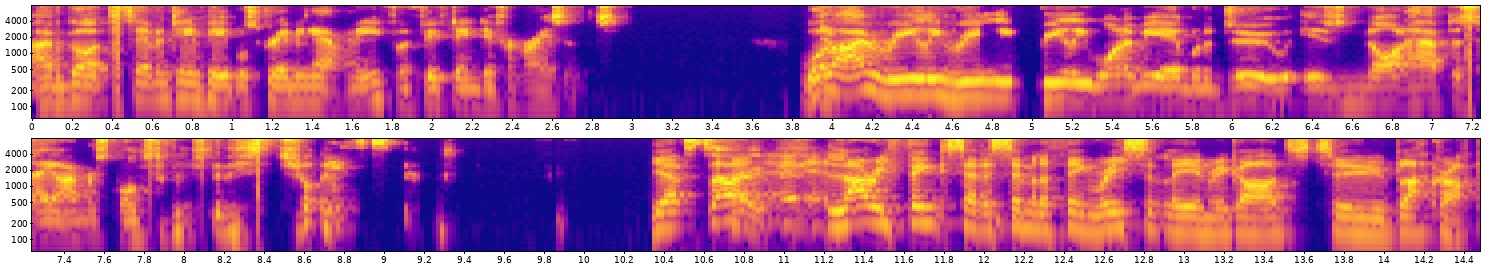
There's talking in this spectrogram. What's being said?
I've got 17 people screaming at me for 15 different reasons. What yep. I really, really, really want to be able to do is not have to say I'm responsible for this choice. Yep. So uh, uh, Larry Fink said a similar thing recently in regards to BlackRock.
